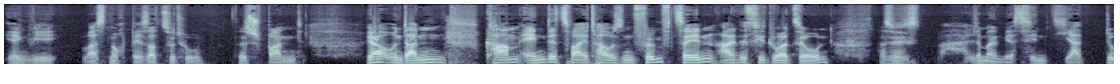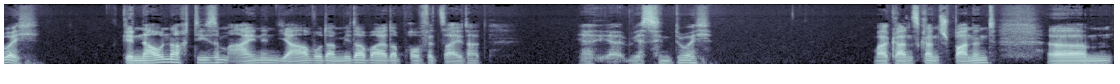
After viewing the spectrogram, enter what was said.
irgendwie was noch besser zu tun. Das ist spannend. Ja, und dann kam Ende 2015 eine Situation, also, halte mal, wir sind ja durch. Genau nach diesem einen Jahr, wo der Mitarbeiter prophezeit hat, ja, ja wir sind durch. War ganz, ganz spannend. Ähm,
